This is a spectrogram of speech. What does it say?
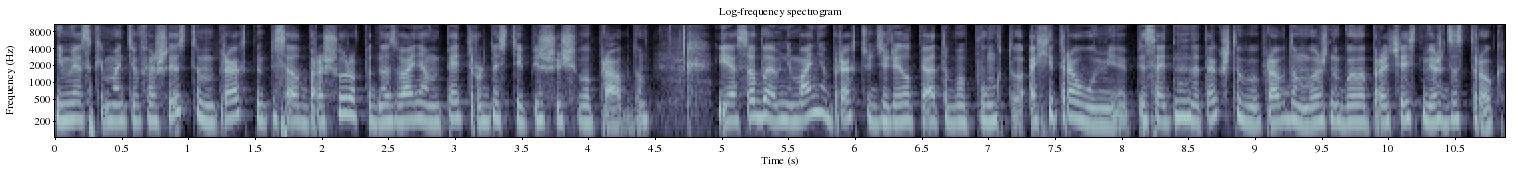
немецким антифашистам, Брехт написал брошюру под названием «Пять трудностей пишущего правду». И особое внимание Брехт уделил пятому пункту о хитроумии. Писать надо так, чтобы правду можно было прочесть между строк.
